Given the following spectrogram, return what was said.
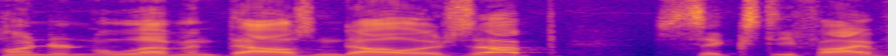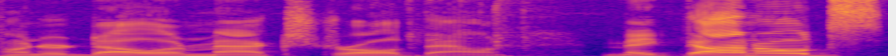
$111,000 up, $6,500 max drawdown. McDonald's,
